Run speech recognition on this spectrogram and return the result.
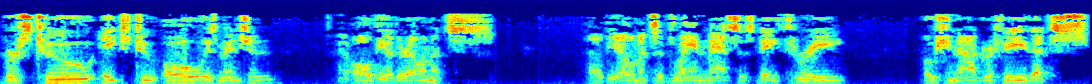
verse 2, H2O is mentioned, and all the other elements. Uh, the elements of land masses, day 3. Oceanography, that's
